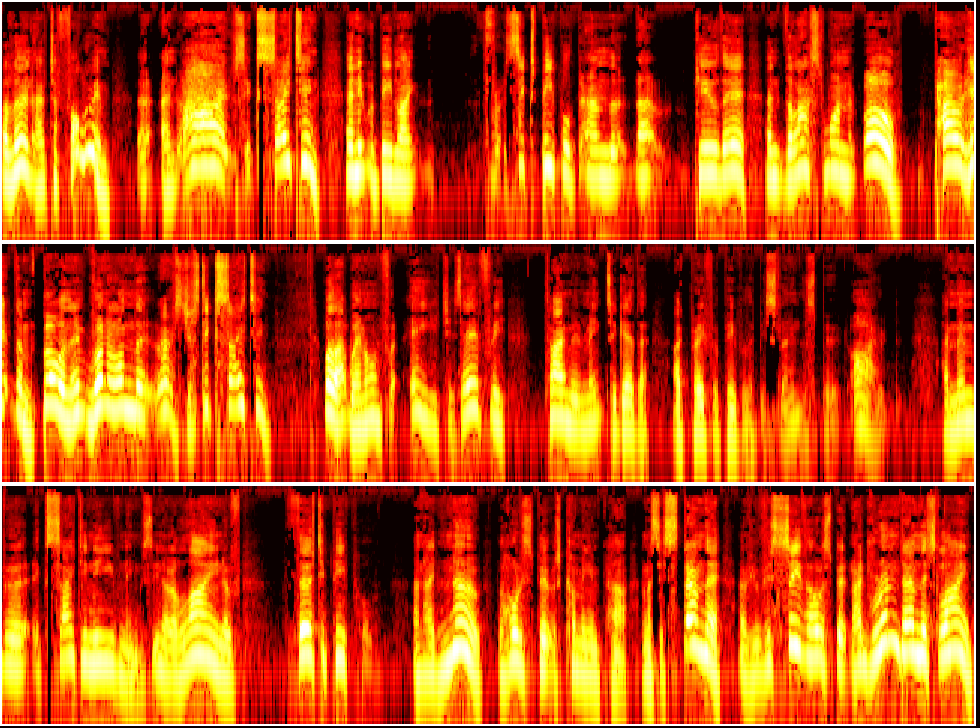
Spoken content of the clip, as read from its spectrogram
I learned how to follow Him. Uh, and ah, it was exciting. And it would be like six people down the, that pew there, and the last one, oh, power hit them, boom, and then run along the. It was just exciting. Well, that went on for ages. Every time we'd meet together, I'd pray for people that'd be slain the Spirit. Oh, I remember exciting evenings, you know, a line of 30 people and I'd know the Holy Spirit was coming in power. And I'd say, stand there, and if you receive the Holy Spirit, and I'd run down this line,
